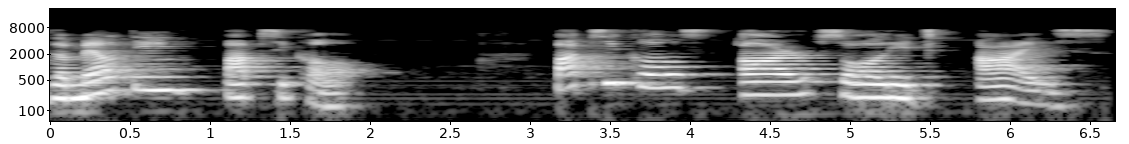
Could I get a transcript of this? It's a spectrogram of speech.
the melting popsicle. Popsicles are solid ice.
